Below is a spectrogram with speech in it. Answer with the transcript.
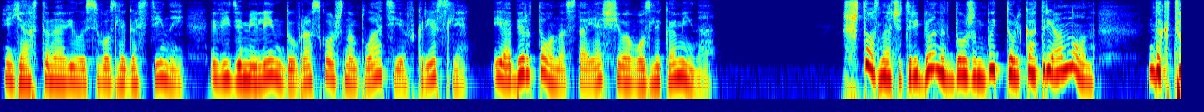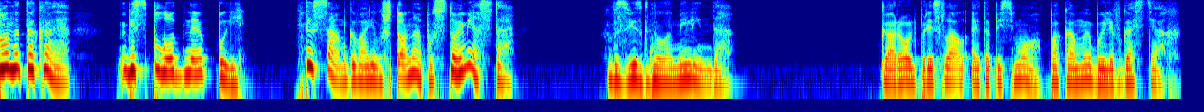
Я остановилась возле гостиной, видя Мелинду в роскошном платье в кресле и Абертона, стоящего возле камина. «Что значит, ребенок должен быть только Атрианон? Да кто она такая? Бесплодная пыль. Ты сам говорил, что она пустое место!» Взвизгнула Мелинда. Король прислал это письмо, пока мы были в гостях.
